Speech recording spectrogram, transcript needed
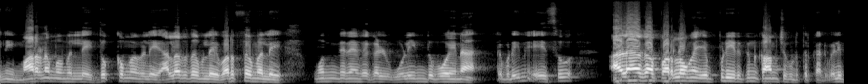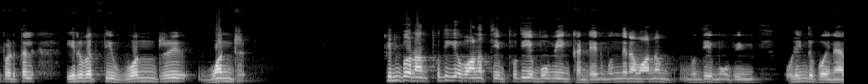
இனி மரணமும் இல்லை துக்கமும் இல்லை அலர்தம் இல்லை வருத்தம் இல்லை. முந்தினவைகள் ஒளிந்து போயின. அப்படின்னு இயேசு அழகா பரலோகம் எப்படி இருக்குன்னு காமிச்சு கொடுத்துருக்காரு. வெளிப்படுத்தல் இருபத்தி ஒன்று ஒன்று. பின்பு நான் புதிய வானத்தையும் புதிய பூமியையும் கண்டேன். முந்தின வானம் முந்திய பூமியும் ஒளிந்து போயின.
